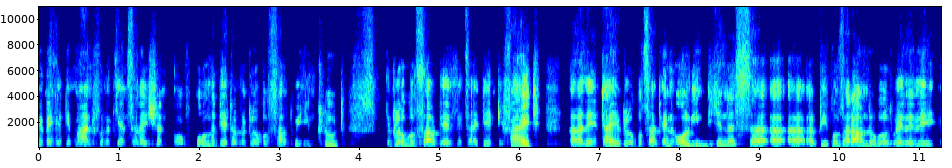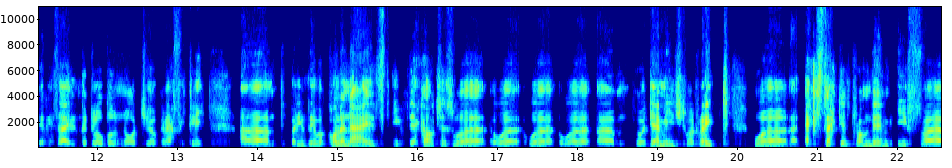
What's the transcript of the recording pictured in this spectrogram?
we make a demand for the cancellation of all the debt of the global south. We include the global south as it's identified, uh, the entire global south, and all indigenous uh, uh, uh, uh peoples around the world, whether they reside in the global north geographically. Um, but if they were colonized, if their cultures were were were were um, were damaged, were raped, were extracted from them, if uh,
